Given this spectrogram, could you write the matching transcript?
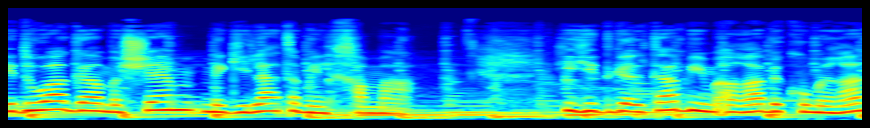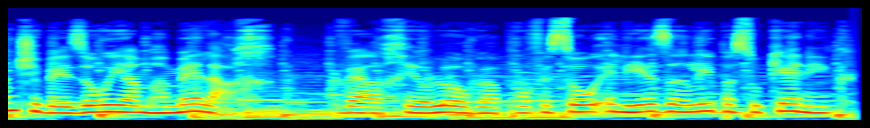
ידועה גם בשם מגילת המלחמה. היא התגלתה במערה בקומראן שבאזור ים המלח, והארכיאולוג הפרופסור אליעזר ליפה סוכניק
